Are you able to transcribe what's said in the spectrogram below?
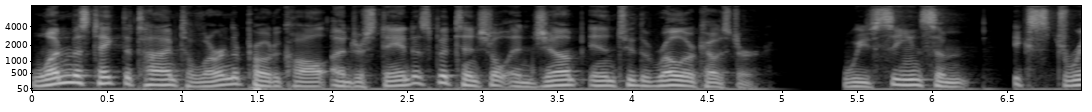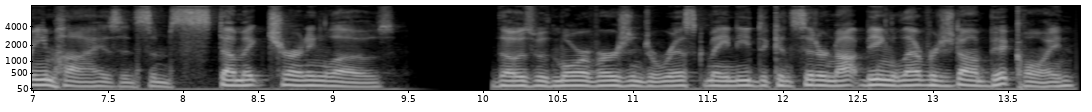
One must take the time to learn the protocol, understand its potential, and jump into the roller coaster. We've seen some extreme highs and some stomach churning lows. Those with more aversion to risk may need to consider not being leveraged on Bitcoin.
